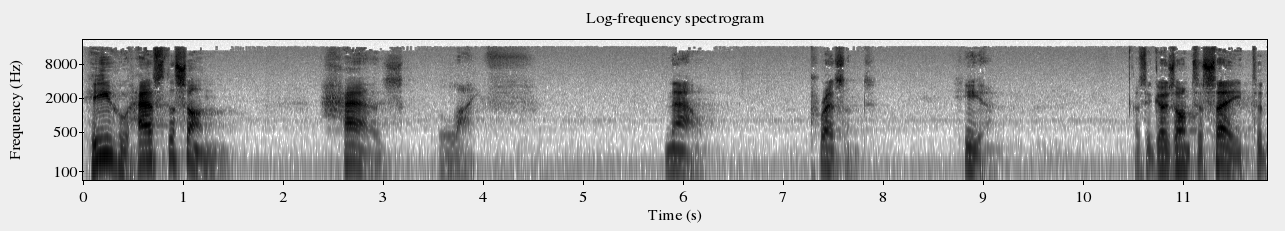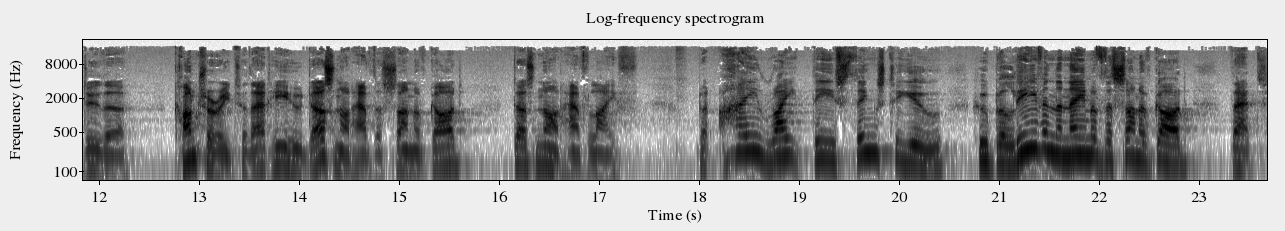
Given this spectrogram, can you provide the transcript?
he who has the Son has life. Now, present, here. As it goes on to say, to do the contrary to that, he who does not have the Son of God does not have life. But I write these things to you who believe in the name of the Son of God, that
